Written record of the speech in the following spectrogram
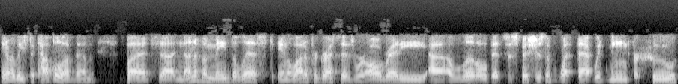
you know, at least a couple of them but uh, none of them made the list. And a lot of progressives were already uh, a little bit suspicious of what that would mean for who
